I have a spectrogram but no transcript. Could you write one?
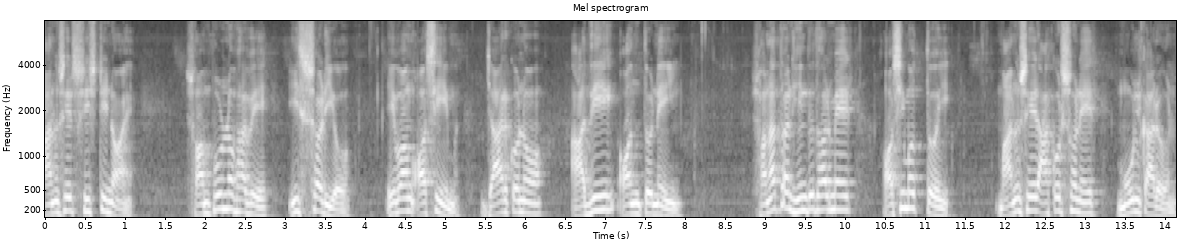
মানুষের সৃষ্টি নয়, সম্পূর্ণভাবে ঈশ্বরীয়। এবং অসীম, যার কোনো আদি অন্ত নেই। সনাতন হিন্দু ধর্মের অসীমত্বই মানুষের আকর্ষণের মূল কারণ,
